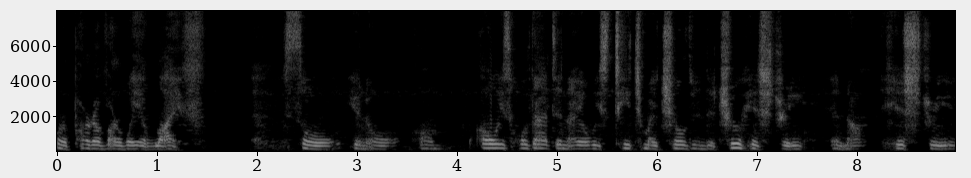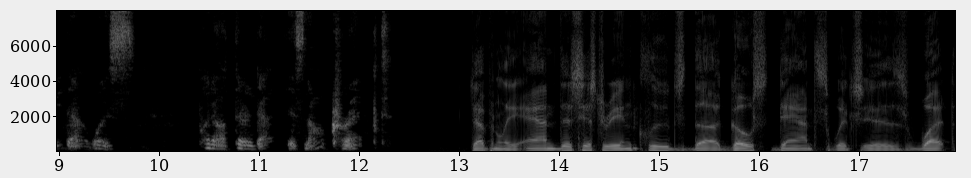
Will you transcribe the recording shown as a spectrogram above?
were part of our way of life. So, you know, um, always hold that and I always teach my children the true history and not history that was put out there that is not correct. Definitely. And this history includes the ghost dance, which is what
